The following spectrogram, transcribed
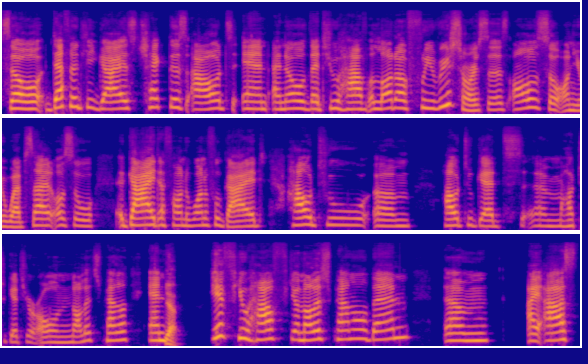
So definitely, guys, check this out. And I know that you have a lot of free resources also on your website. Also, a guide. I found a wonderful guide how to um, how to get um, how to get your own knowledge panel. And yeah. if you have your knowledge panel, then um, I asked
